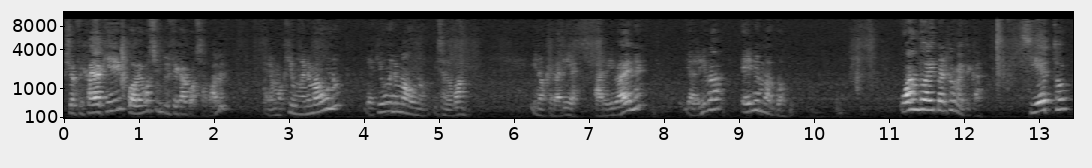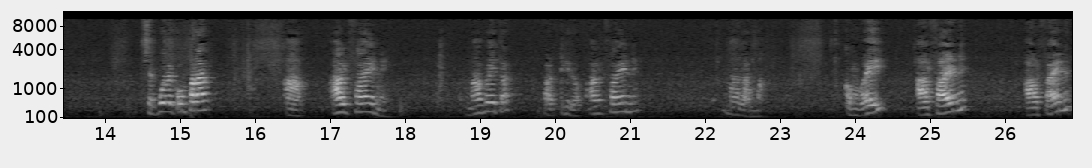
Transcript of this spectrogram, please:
Si os fijáis aquí, podemos simplificar cosas, ¿vale? Tenemos aquí un n más 1 y aquí un n más 1, y se nos van. Y nos quedaría arriba n y arriba n más 2. ¿Cuándo es hipergeométrica? Si esto se puede comparar a alfa n más beta partido alfa n más gamma. Como veis, alfa n, alfa n,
